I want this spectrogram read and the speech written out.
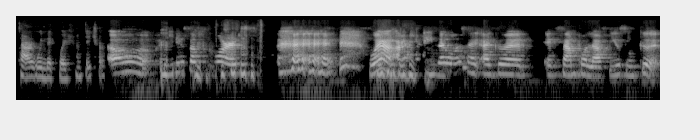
start with the question, teacher? Oh, yes, of course. well, actually, that was a, a good example of using could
